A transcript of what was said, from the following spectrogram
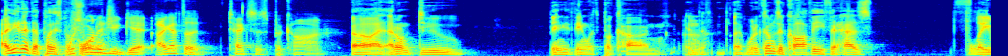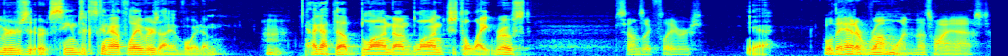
I've eaten at that place before. Which one did you get? I got the Texas pecan. Oh, I, I don't do anything with pecan. And the, like when it comes to coffee, if it has flavors or it seems like it's gonna have flavors, I avoid them. I got the blonde on blonde, just a light roast. Sounds like flavors. Yeah. Well, they had a rum one. That's why I asked.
